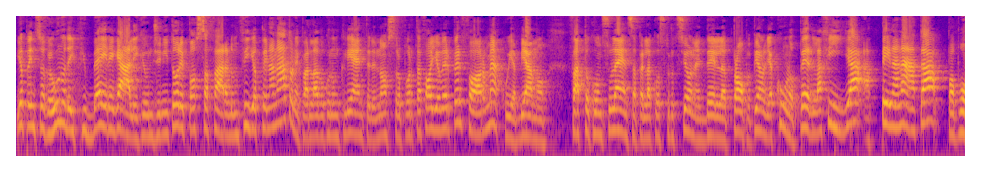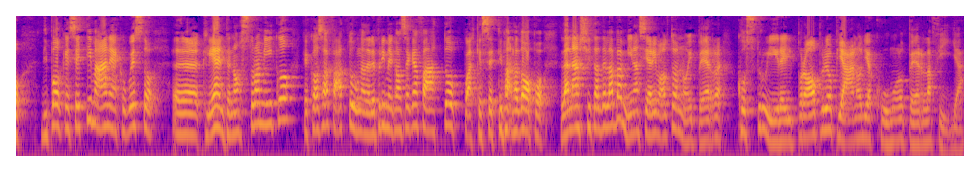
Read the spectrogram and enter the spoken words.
Io penso che uno dei più bei regali che un genitore possa fare ad un figlio appena nato, ne parlavo con un cliente del nostro portafoglio Overperform, a cui abbiamo fatto consulenza per la costruzione del proprio piano di accumulo per la figlia appena nata, proprio di poche settimane. Ecco, questo eh, cliente, nostro amico, che cosa ha fatto? Una delle prime cose che ha fatto, qualche settimana dopo la nascita della bambina, si è rivolto a noi per costruire il proprio piano di accumulo per la figlia.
